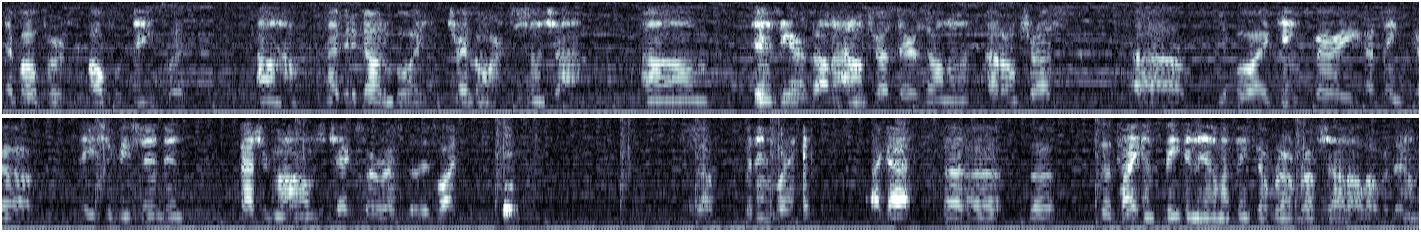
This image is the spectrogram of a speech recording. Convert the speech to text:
they both are awful things, but I don't know. Maybe the Golden Boy, Trey Lawrence, Sunshine. Um, Tennessee, Arizona. I don't trust Arizona. I don't trust uh, your boy Kingsbury. I think uh, he should be sending Patrick Mahomes checks for the rest of his life. So, but anyway, I got uh, the the Titans beating them. I think they'll run roughshod all over them.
